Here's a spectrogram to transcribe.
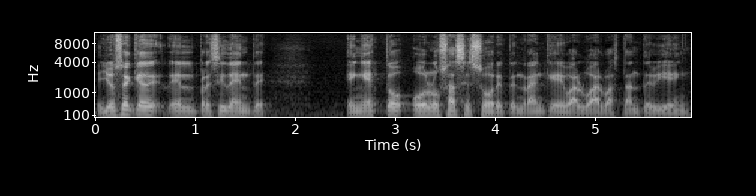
Y yo sé que el presidente en esto, o los asesores tendrán que evaluar bastante bien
